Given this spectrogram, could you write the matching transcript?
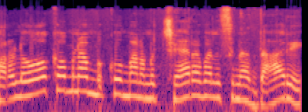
పరలోకమునకు మనము చేరవలసిన దారి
